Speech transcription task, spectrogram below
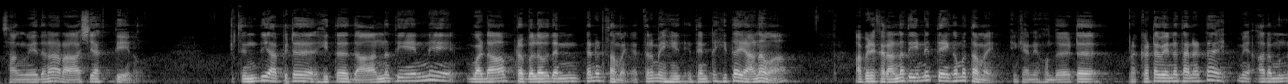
සංවේදනා රාශියක් තියෙනවා. එතෙන්දී අපිට හිත දාන්න තියෙන්නේ වඩා ප්‍රබලව දැනෙන තැනට තමයි. ඇත්තටම එතෙන්ට හිත යනවා. අපිට කරන්න තියෙන්නේ ඒකම තමයි. ඒ කියන්නේ හොඳට ප්‍රකට වෙන තැනට මේ අරමුණ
